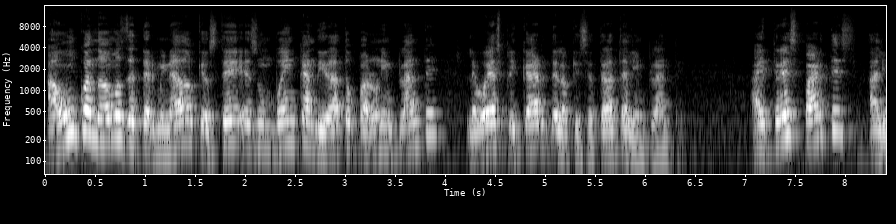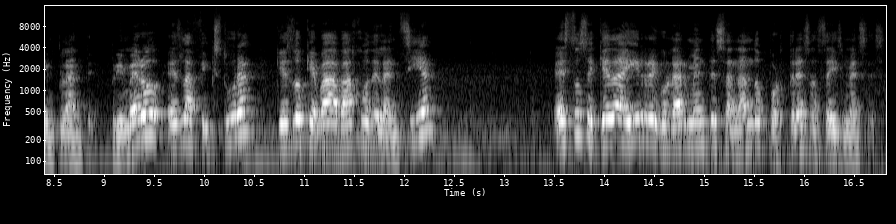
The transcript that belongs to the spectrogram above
Aun cuando hemos determinado que usted es un buen candidato para un implante, le voy a explicar de lo que se trata el implante. Hay tres partes al implante. Primero es la fixtura, que es lo que va abajo de la encía. Esto se queda ahí regularmente sanando por 3 a 6 meses.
